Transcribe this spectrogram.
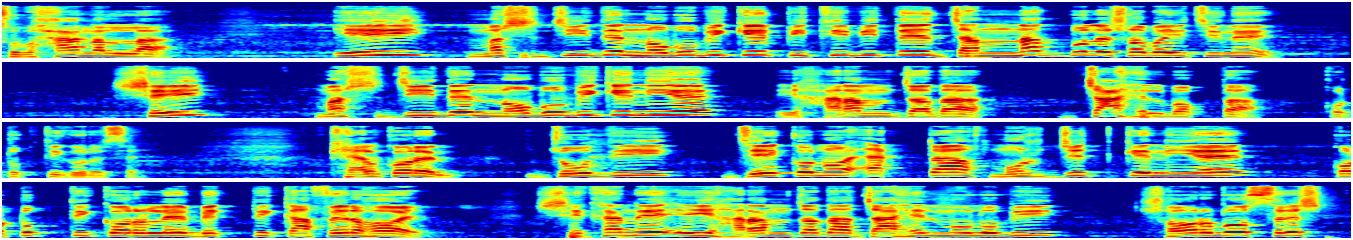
সুবহান আল্লাহ এই মসজিদে নববীকে পৃথিবীতে জান্নাত বলে সবাই চিনে। সেই মসজিদে নববীকে নিয়ে এই হারামজাদা জাহেল বক্তা কটুক্তি করেছে। খেয়াল করেন, যদি যে কোনো একটা মসজিদকে নিয়ে কটুক্তি করলে ব্যক্তি কাফের হয়, সেখানে এই হারামজাদা জাহেল মৌলবী সর্বশ্রেষ্ঠ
